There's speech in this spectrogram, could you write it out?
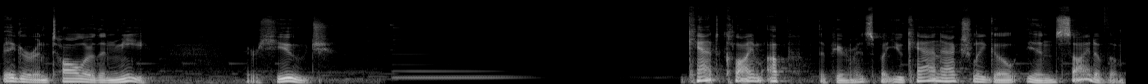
bigger and taller than me. They're huge. You can't climb up the pyramids, but you can actually go inside of them.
